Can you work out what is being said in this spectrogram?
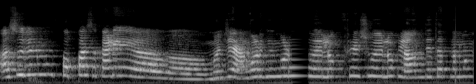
असू दे मग पप्पा सकाळी म्हणजे आंघोळ गिंगोळ होय लोक फ्रेश होय लोक लावून देतात ना मग.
